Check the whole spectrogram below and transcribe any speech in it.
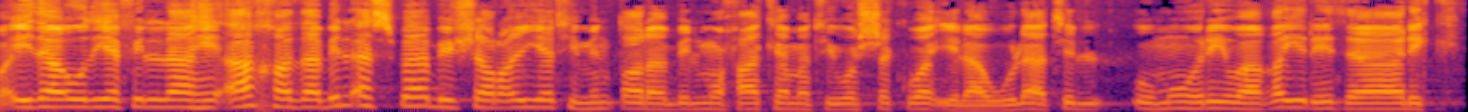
وإذا أوذي في الله أخذ بالأسباب الشرعية من طلب المحاكمة والشكوى إلى ولاة الأمور وغير ذلك.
